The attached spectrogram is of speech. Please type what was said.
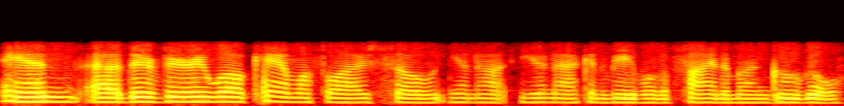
And uh, they're very well camouflaged, so you're not you're not going to be able to find them on Google.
